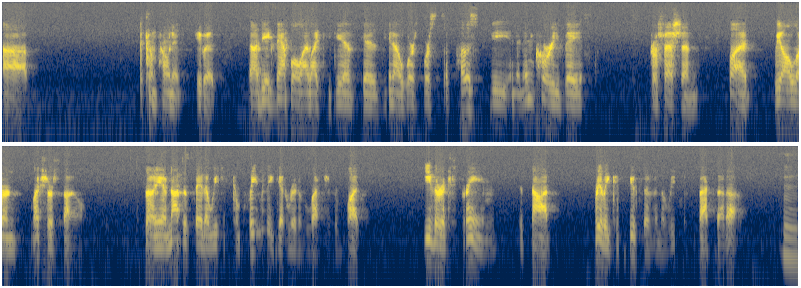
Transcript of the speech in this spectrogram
uh, component to it. Uh, the example I like to give is, you know, we're, we're supposed to be in an inquiry-based profession, but we all learn lecture style. So, you know, not to say that we should completely get rid of lecture, but either extreme is not really conducive, and the research backs that up. Mm.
